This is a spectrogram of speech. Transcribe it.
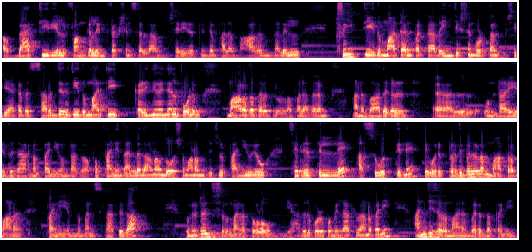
ബാക്ടീരിയൽ ഫംഗൽ ഇൻഫെക്ഷൻസ് എല്ലാം ശരീരത്തിന്റെ പല ഭാഗങ്ങളിൽ ട്രീറ്റ് ചെയ്ത് മാറ്റാൻ പറ്റാതെ ഇഞ്ചക്ഷൻ കൊടുത്താൽ ശരിയാക്കാതെ സർജറി ചെയ്ത് മാറ്റി കഴിഞ്ഞു കഴിഞ്ഞാൽ പോലും മാറാത്ത തരത്തിലുള്ള പലതരം അണുബാധകൾ ഉണ്ടായത് കാരണം പനി ഉണ്ടാകും അപ്പോൾ പനി നല്ലതാണോ ദോഷമാണോ എന്ന് ചോദിച്ചാൽ പനി ഒരു ശരീരത്തിലെ അസുഖത്തിന് ഒരു പ്രതിഫലനം മാത്രമാണ് പനി എന്ന് മനസ്സിലാക്കുക. തൊണ്ണൂറ്റഞ്ച് ശതമാനത്തോളവും യാതൊരു കുഴപ്പമില്ലാത്തതാണ് പനി. അഞ്ച് ശതമാനം വരുന്ന പനി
